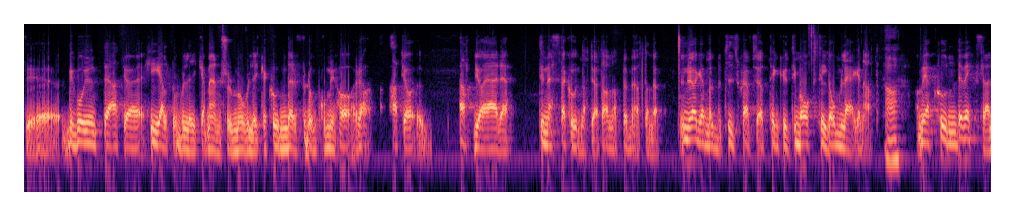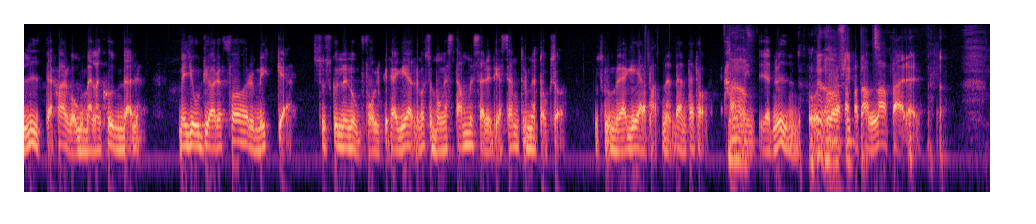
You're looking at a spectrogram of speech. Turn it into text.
Det, det, går ju inte att jag är helt olika människor med olika kunder för de kommer ju höra att jag, att jag är det till nästa kund, att jag har ett annat bemötande. Nu är jag gammal butikschef så jag tänker tillbaka till de lägena. Att, ja. Om jag kunde växla lite jargong mellan kunder men gjorde jag det för mycket så skulle nog folk reagera. Det var så många stammisar i det centrumet också. Då skulle de reagera på att men, vänta ett tag, han är inte genuin. Och då har jag tappat alla affärer.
